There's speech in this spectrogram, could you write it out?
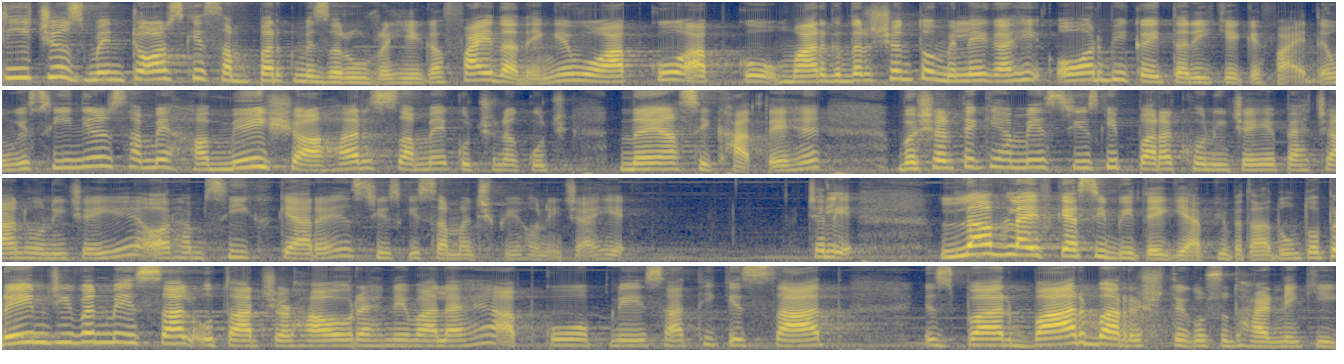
टीचर्स मेंटोर्स के संपर्क में ज़रूर रहिएगा। फ़ायदा देंगे। वो आपको आपको मार्गदर्शन तो मिलेगा ही, और भी कई तरीके के फ़ायदे होंगे। सीनियर्स हमें हमेशा, हर समय कुछ ना कुछ नया सिखाते हैं। बशर्ते कि हमें इस चीज़ की परख होनी चाहिए, पहचान होनी चाहिए, और हम सीख क्या रहे हैं, इस चीज़ की समझ भी होनी चाहिए। चलिए लव लाइफ कैसी बीतेगी आपकी बता दूँ? तो प्रेम जीवन में इस साल उतार चढ़ाव रहने वाला है। आपको अपने साथी के साथ इस बार बार बार रिश्ते को सुधारने की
